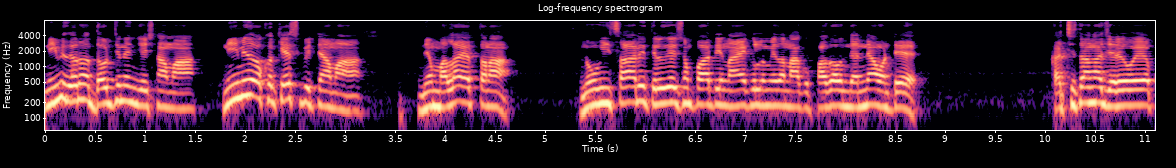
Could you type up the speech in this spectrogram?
నీ మీద ఎవరైనా దౌర్జన్యం చేసినామా? నీ మీద ఒక కేసు పెట్టామా నేను మళ్ళా చెప్తానా? నువ్వు ఈసారి తెలుగుదేశం పార్టీ నాయకుల మీద నాకు పగ ఉంది అన్నావంటే ఖచ్చితంగా జరగబోయే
